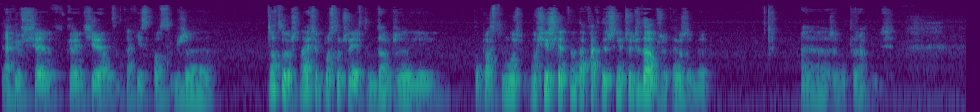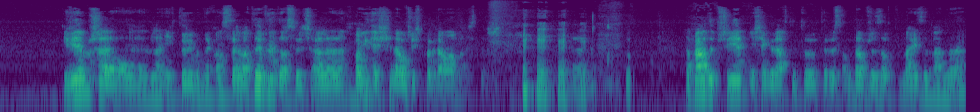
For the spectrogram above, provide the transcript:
Jak już się wkręciłem w taki sposób, że no cóż, no ja się po prostu czuję w tym dobrze i po prostu mu- musisz się w tym tak faktycznie czuć dobrze, tak, żeby, e, żeby to robić. I wiem, że dla niektórych będę konserwatywny dosyć, ale powinieneś się nauczyć programować też. E, naprawdę przyjemnie się gra w tytuły, które są dobrze zoptymalizowane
